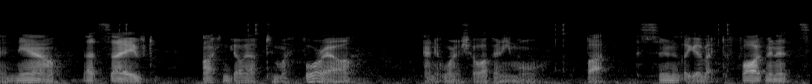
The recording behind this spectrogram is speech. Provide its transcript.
And now that's saved. I can go out to my 4 hour and it won't show up anymore. But as soon as I go back to 5 minutes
